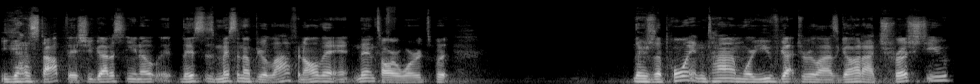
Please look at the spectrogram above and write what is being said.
You got to stop this. You got to, you know, this is messing up your life and all that. And that's our words, but there's a point in time where you've got to realize, God, I trust you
